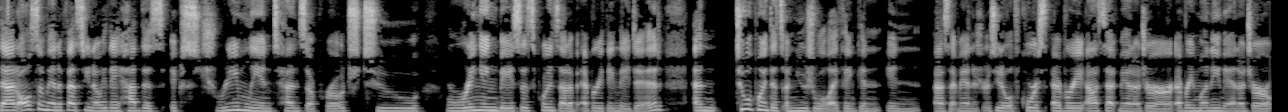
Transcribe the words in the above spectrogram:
that also manifests, you know, they had this extremely intense approach to wringing basis points out of everything they did. And to a point that's unusual, I think, in, in asset managers. You know, of course, every asset manager every money manager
